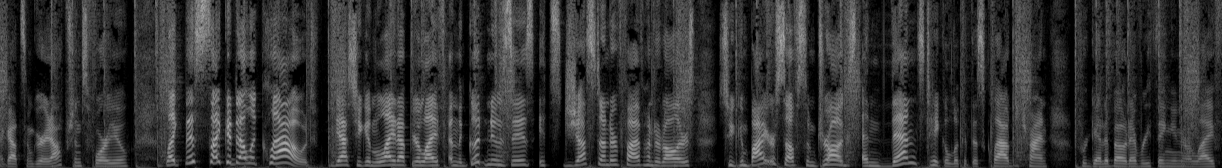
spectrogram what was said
I got some great options for you. Like this psychedelic cloud. Yes, you can light up your life. And the good news is it's just under $500. So you can buy yourself some drugs and then take a look at this cloud to try and forget about everything in your life.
